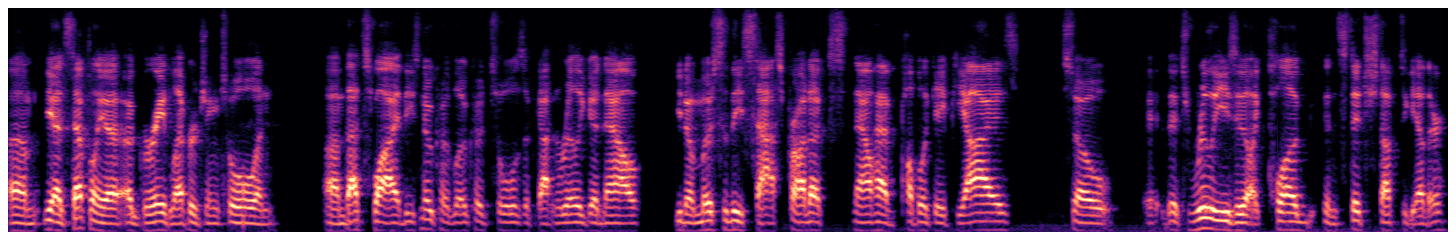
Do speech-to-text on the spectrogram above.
um, yeah, it's definitely a, a great leveraging tool, and um, that's why these no code low code tools have gotten really good now. You know, most of these SaaS products now have public APIs, so it's really easy to like plug and stitch stuff together.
